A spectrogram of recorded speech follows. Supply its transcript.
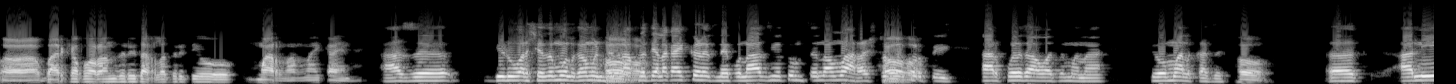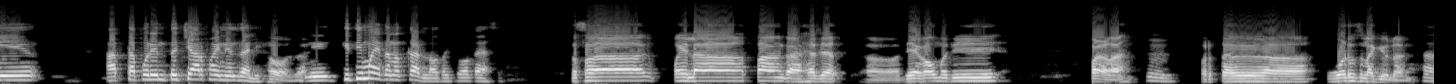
अं, बारक्या पोरानं जरी धरला तरी तो मारणार नाही काय नाही. आज अं, दीड वर्षाचा मुलगा म्हणतो हो, हो. आपलं त्याला काय कळत नाही पण आज हे तुमचं नाव महाराष्ट्र हो, हो. करतोय. आरपळ गावाचं म्हणा किंवा मालकाचं. हो. अं, आणि आतापर्यंत चार फायनल झाली. हो झालं. आणि किती मैदानात काढला होता किंवा काय असं? तसा पहिला आता ह्याच्यात देगावमध्ये पळला. हम्म. परत अं, वडूजला गेलो आम्ही. हा,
